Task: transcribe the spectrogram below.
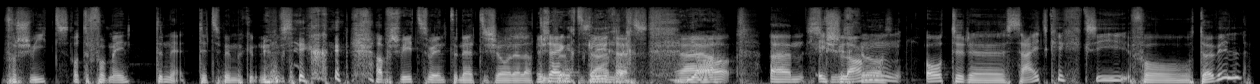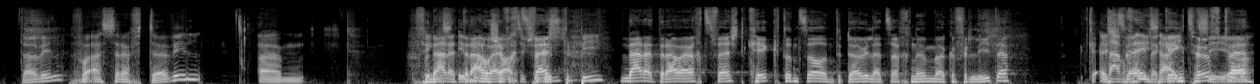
der Schweiz oder vom Internet. Jetzt bin ich mir nicht mehr sicher. Aber Schweiz und Internet ist schon relativ Ist eigentlich das Gleiche. Ja, Ja, ähm, Ist ist lang auch der äh, Sidekick gewesen von Deville, Der will. von SRF Deville. Ähm, Und dann hat er auch einfach zu er fest, dann hat er auch echt zu fest gekickt und so und der Devil hat es einfach nicht mehr verleiden Der eben gegen die ja.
